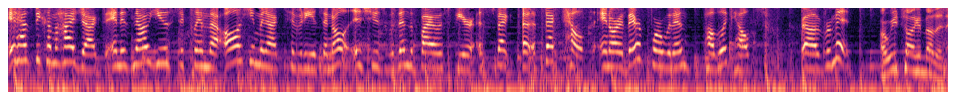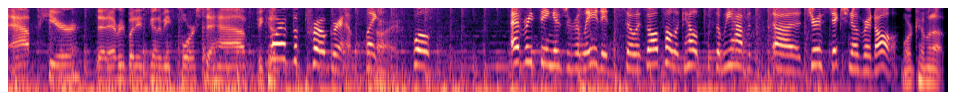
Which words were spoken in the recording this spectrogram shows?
It has become hijacked and is now used to claim that all human activities and all issues within the biosphere affect, affect health and are therefore within public health's uh, remit. Are we talking about an app here that everybody's going to be forced to have? It's Because more of a program. Like, All right. well, everything is related, so it's all public health, so we have a uh, jurisdiction over it all. more coming up.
